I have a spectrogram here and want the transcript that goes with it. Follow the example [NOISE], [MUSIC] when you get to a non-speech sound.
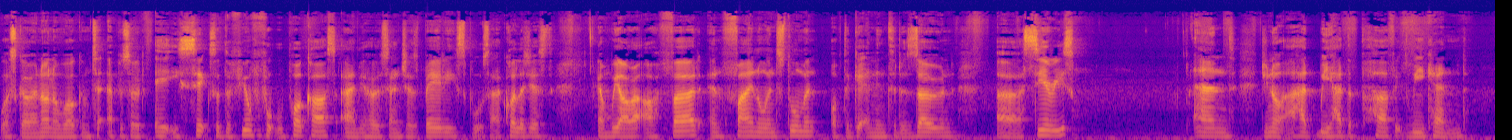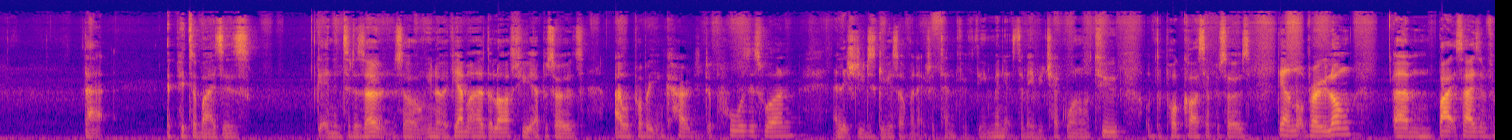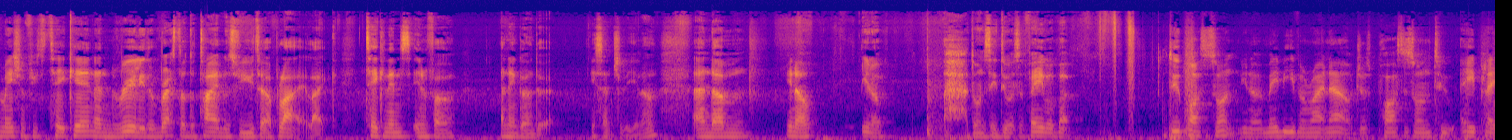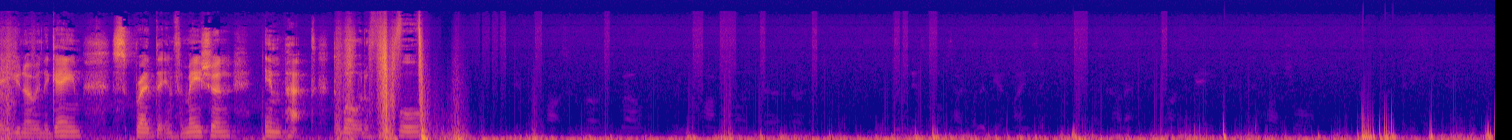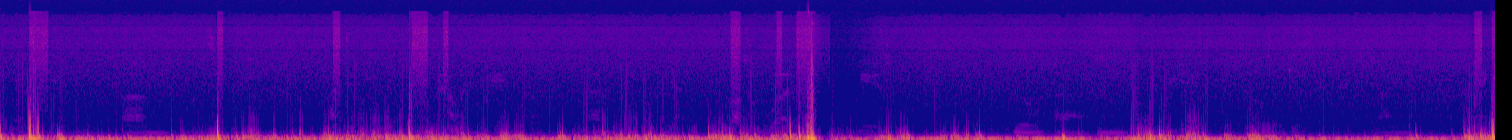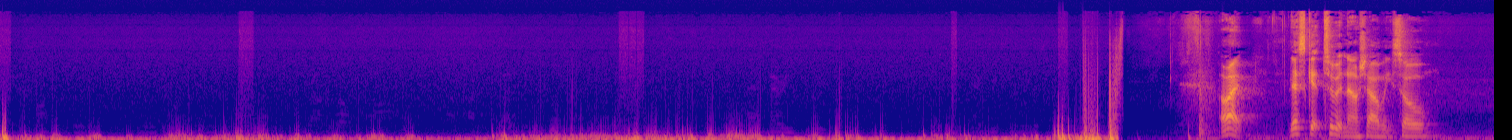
What's going on, and welcome to episode 86 of the Fuel for Football podcast. I'm your host, Sanchez Bailey, sports psychologist, and we are at our third and final installment of the Getting Into the Zone uh, series. And do you know, I had we had the perfect weekend that epitomizes getting into the zone. So, you know, if you haven't heard the last few episodes, I would probably encourage you to pause this one and literally just give yourself an extra 10 15 minutes to maybe check one or two of the podcast episodes. They are not very long. Um, bite sized information for you to take in, and really the rest of the time is for you to apply. Like taking in this info and then go and do it, essentially, you know? And, um, you know, you know, [SIGHS] I don't want to say do us a favor, but do pass this on. You know, maybe even right now, just pass this on to a player you know in the game. Spread the information, impact the world of football. All right, let's get to it now, shall we? So,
